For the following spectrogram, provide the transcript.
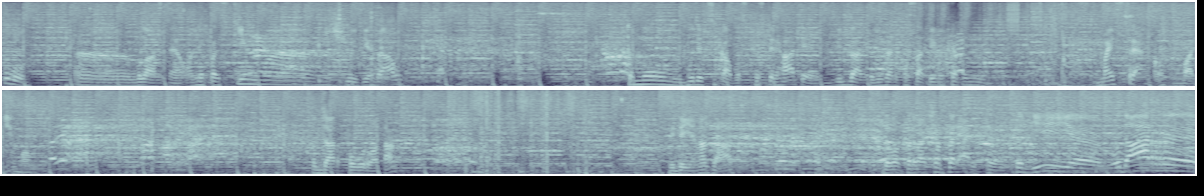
клубу. Е, Власне, Олімпан Стім нічию зіграв. Тому буде цікаво спостерігати, відверто дизайн поставити їм Кевін Майстренко, бачимо. Удар по воротах. Віддає назад. Дова передача вперед. Тоді е, удар, е.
